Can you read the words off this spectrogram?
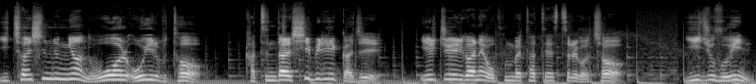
2016년 5월 5일부터 같은 달 11일까지 일주일간의 오픈 베타 테스트를 거쳐 2주 후인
